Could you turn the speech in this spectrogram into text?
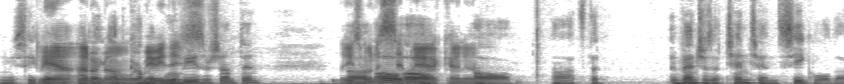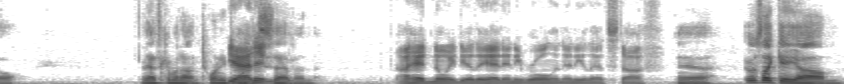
Let me see. If Yeah, I, can put, I don't like, know, or maybe movies just- or something. they just uh, want to oh, sit oh, back kind of Oh, oh, it's the Adventures of Tintin sequel though. That's coming out in twenty Yeah, I twenty didn't- seven. I had no idea they had any role in any of that stuff. Yeah, it was like a um,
